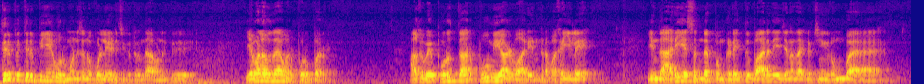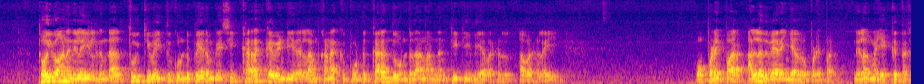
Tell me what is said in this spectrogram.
திருப்பி திருப்பியே ஒரு மனுஷனை கொள்ளையடிச்சுக்கிட்டு இருந்தால் அவனுக்கு எவ்வளவுதான் அவர் பொறுப்பார். ஆகவே பொறுத்தார் பூமி ஆழ்வார் என்ற வகையிலே இந்த அரிய சந்தர்ப்பம் கிடைத்து பாரதிய ஜனதா கட்சியும் ரொம்ப தொய்வான நிலையில் இருந்தால் தூக்கி வைத்து கொண்டு பேரம் பேசி கறக்க வேண்டியதெல்லாம் கணக்கு போட்டு கறந்து கொண்டுதான் அண்ணன் டிடிவி அவர்கள் அவர்களை ஒப்படைப்பார் அல்லது வேற எங்கேயாவது ஒப்படைப்பார். நிலைமை எக்குத்தக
